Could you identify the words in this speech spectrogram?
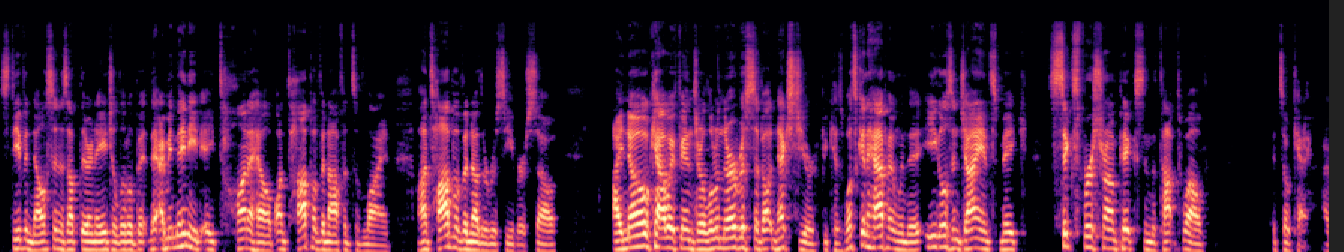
Steven Nelson is up there in age a little bit. They- I mean, they need a ton of help on top of an offensive line, on top of another receiver. So I know Cowboy fans are a little nervous about next year because what's going to happen when the Eagles and Giants make six first round picks in the top 12? It's okay. I,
